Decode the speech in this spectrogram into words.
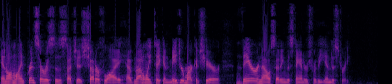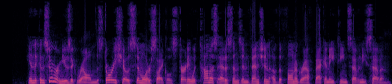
and online print services such as Shutterfly have not only taken major market share, they're now setting the standards for the industry. In the consumer music realm, the story shows similar cycles, starting with Thomas Edison's invention of the phonograph back in 1877,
